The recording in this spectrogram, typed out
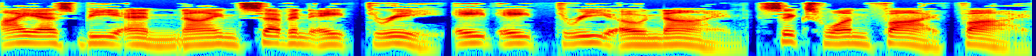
ISBN 978-3-88309-615-5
